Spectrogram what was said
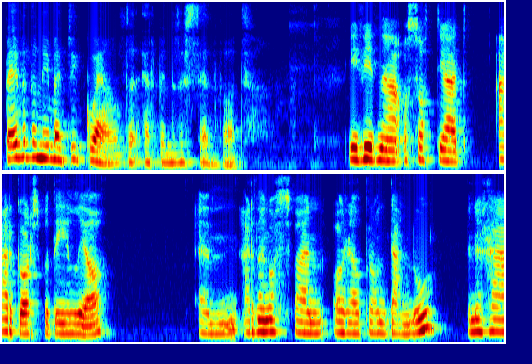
be fyddwn ni'n medru gweld erbyn yr Eisteddfod? Mi fydd na osodiad ar gors bodeilio um, ar ddangosfan o'r Bron Danw yn yr ha,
